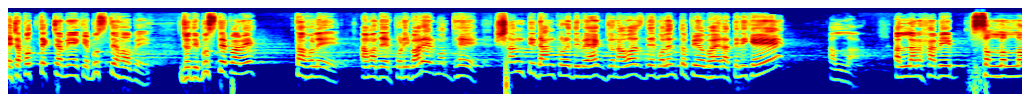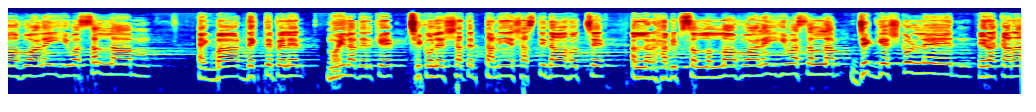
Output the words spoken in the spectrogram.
এটা প্রত্যেকটা মেয়েকে বুঝতে হবে। যদি বুঝতে পারে, তাহলে আমাদের পরিবারের মধ্যে শান্তি দান করে দিবে। একজন আওয়াজ দিয়ে বলেন তো, প্রিয় ভাইরা তিনি কে? আল্লাহ। আল্লাহর হাবিব সাল্লাল্লাহু আলাইহি ওয়াসাল্লাম একবার দেখতে পেলেন, মহিলাদেরকে ছিকলের সাথে টানিয়ে শাস্তি দেওয়া হচ্ছে। আল্লাহর হাবিব সাল্লাল্লাহু আলাইহি ওয়াসাল্লাম জিজ্ঞেস করলেন, এরা কারা?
